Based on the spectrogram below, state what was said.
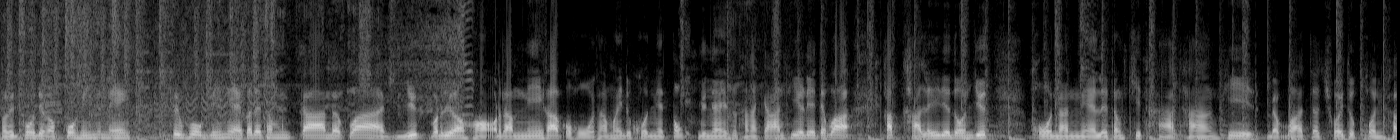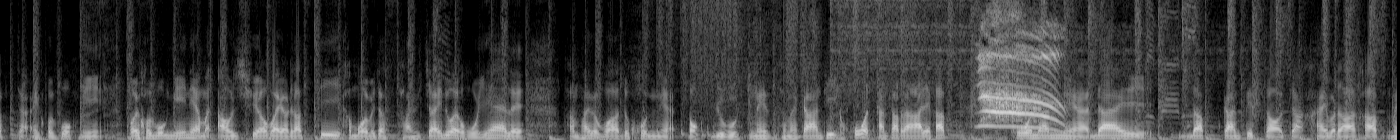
มันเป็นพวกเดียวกับพวกนี้นั่นเอง ซึ่งพวกนี้เนี่ยก็ได้ทำการแบบว่ายึดเรือหาะลำนี้ครับโอ้โหทำให้ทุกคนเนี่ยตกอยู่ในสถานการณ์ที่เรียกได้ว่าคับขันเลยทีเดียวโดนยึดโคนันเนี่ยเลยต้องคิดหาทางที่แบบว่าจะช่วยทุกคนครับจากไอ้คนพวกนี้เพราะไอ้คนพวกนี้เนี่ยมันเอาเชื้อไวรัสที่ขโมยมาจากสถานวิจัยด้วยโอ้โหแย่เลยทำให้แบบว่าทุกคนเนี่ยตกอยู่ในสถานการณ์ที่โคตรอันตรายเลยครับ โคนันเนี่ยได้รับการติดต่อจากไฮบราครับแหม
